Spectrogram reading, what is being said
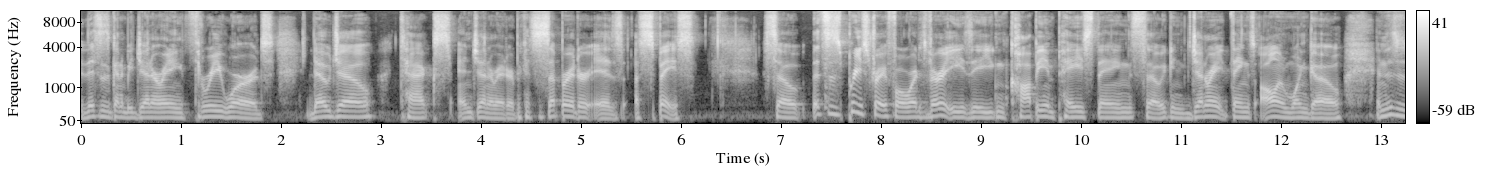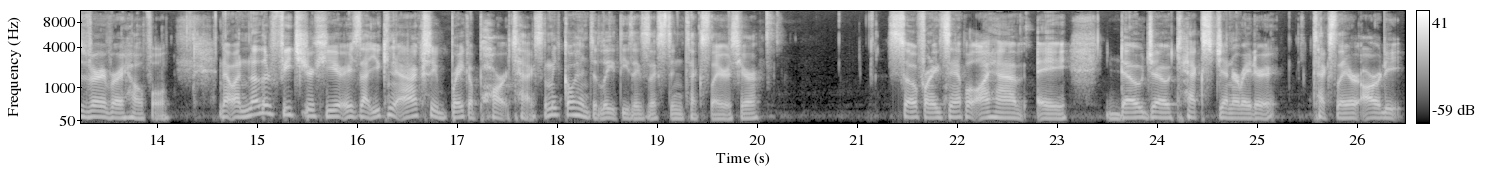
this is going to be generating three words, Dojo, text, and generator, because the separator is a space. So this is pretty straightforward. It's very easy. You can copy and paste things, so you can generate things all in one go. And this is very, very helpful. Now, another feature here is that you can actually break apart text. Let me go ahead and delete these existing text layers here. So for an example, I have a Dojo text generator text layer already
